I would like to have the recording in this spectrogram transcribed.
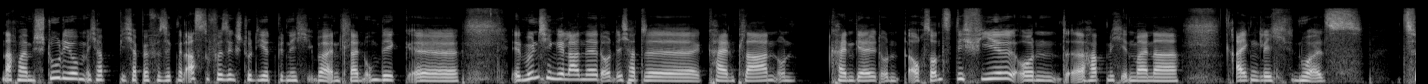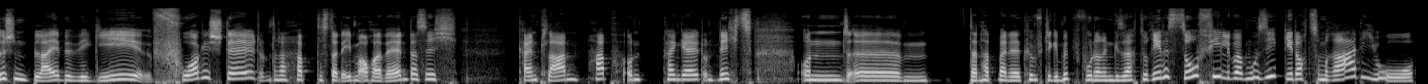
nach meinem Studium, ich habe ich hab ja Physik mit Astrophysik studiert, bin ich über einen kleinen Umweg äh, in München gelandet und ich hatte keinen Plan und kein Geld und auch sonst nicht viel und äh, habe mich in meiner eigentlich nur als Zwischenbleibe WG vorgestellt und habe das dann eben auch erwähnt, dass ich keinen Plan habe und kein Geld und nichts. Und ähm, dann hat meine künftige Mitbewohnerin gesagt, du redest so viel über Musik, geh doch zum Radio.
